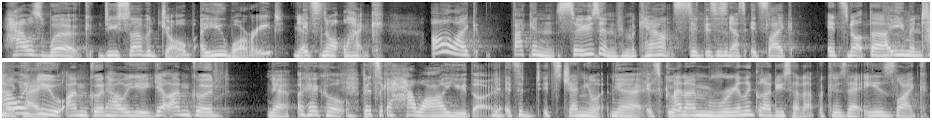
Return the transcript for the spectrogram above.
how's work? Do you still have a job? Are you worried? Yeah. It's not like, oh, like fucking Susan from accounts did this, Yeah. this. It's like, It's not the. Are you mentally How are you? I'm good. How are you? Yeah, I'm good. yeah. Okay, cool. But it's like a how are you though? It's a. It's genuine. Yeah, it's good. And I'm really glad you said that because there is like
